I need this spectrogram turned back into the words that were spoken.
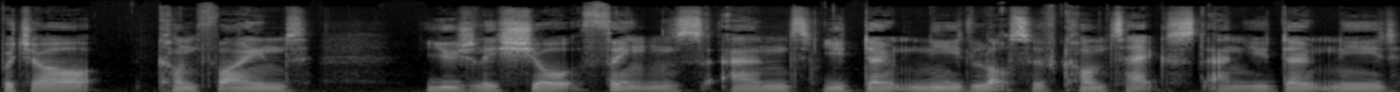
which are confined usually short things, and you don't need lots of context, and you don't need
